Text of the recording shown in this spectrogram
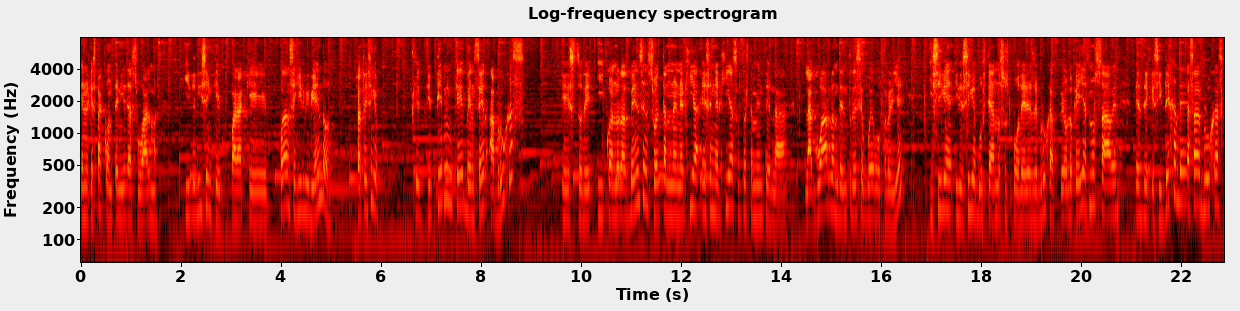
en el que está contenida su alma. Y le dicen que para que puedan seguir viviendo, o sea, te dicen que, tienen que vencer a brujas esto de, y cuando las vencen sueltan una energía, esa energía supuestamente la, la guardan dentro de ese huevo Fabergé y sigue, y sigue busteando sus poderes de bruja, pero lo que ellas no saben es de que si dejan de cazar brujas,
